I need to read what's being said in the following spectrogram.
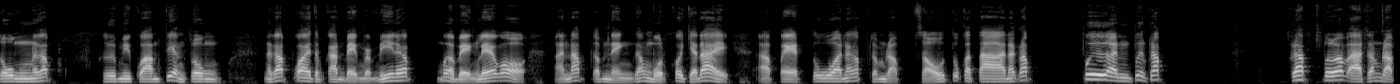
ตรงนะครับ คือมีความเตี้ยงตรงนะครับ ก็ให้ทำการแบ่งแบบนี้นะครับ เมื่อแบ่งแล้วก็ นับตำแหน่งทั้งหมดก็จะได้อ่าแปดตัวนะครับสำหรับเสาตุ๊กตานะครับ เพื่อนเพื่อนครับครับเพื่อนครับอ่าสำหรับ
